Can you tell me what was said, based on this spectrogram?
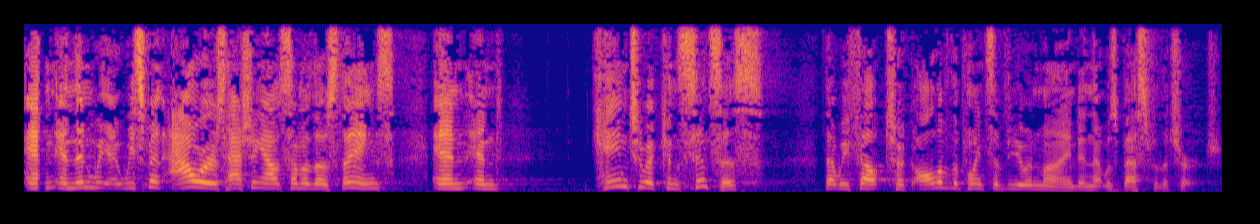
And, and then we, we spent hours hashing out some of those things and, and came to a consensus that we felt took all of the points of view in mind and that was best for the church.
